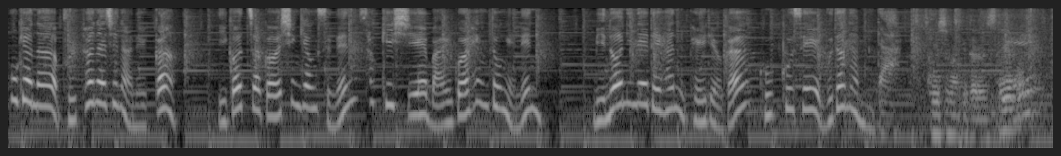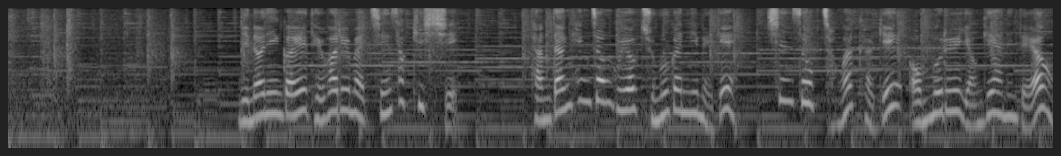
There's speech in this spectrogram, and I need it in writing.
혹여나 불편하진 않을까 이것저것 신경 쓰는 석희 씨의 말과 행동에는 민원인에 대한 배려가 곳곳에 묻어납니다. 잠시만 기다려주세요. 네. 민원인과의 대화를 마친 석희 씨. 담당 행정구역 주무관님에게 신속 정확하게 업무를 연계하는데요.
